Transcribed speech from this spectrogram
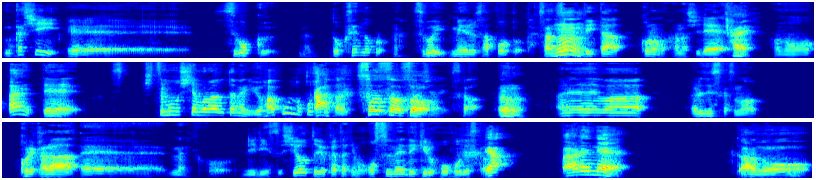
昔、えー、すごく、な独占の頃かな？すごいメールサポートをたくさんされていた頃の話で、はい。あのーあえて、質問してもらうために余白を残してたそうそうそう話じゃないですか。うん。あれは、あれですか、その、これから、えー、何かこう、リリースしようという方にもお勧めできる方法ですか？いやあれね、あの、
